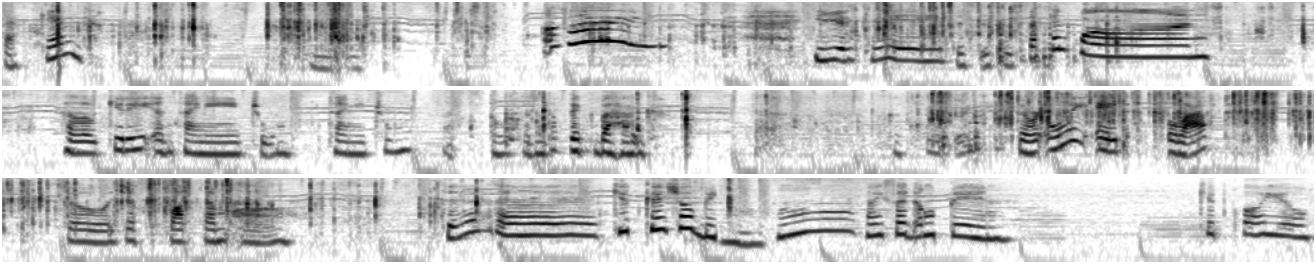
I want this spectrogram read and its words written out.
Second. Okay! Okay, this is the second one. Hello Kitty and Tiny Chum. Tiny Chum. Let's open the big bag. There were only eight left, so I just bought them all Tada! Cute kayo babe. Hmm, nice ang pin. Cute kayo.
